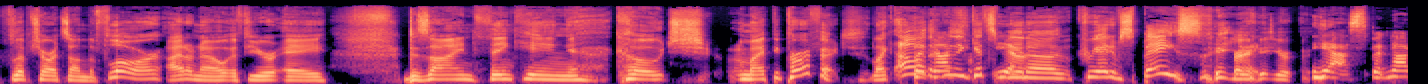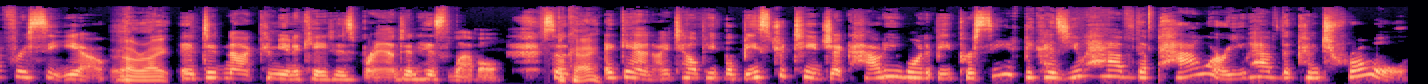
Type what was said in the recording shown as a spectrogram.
flip charts on the floor. I don't know if you're a design thinking coach might be perfect. Like, oh, but that really for, gets yeah. me in a creative space. Right. you're, yes, but not for CEO. All right. It did not communicate his brand and his level. So okay. again, I tell people be strategic. How do you want to be perceived? Because you have the power, you have the control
